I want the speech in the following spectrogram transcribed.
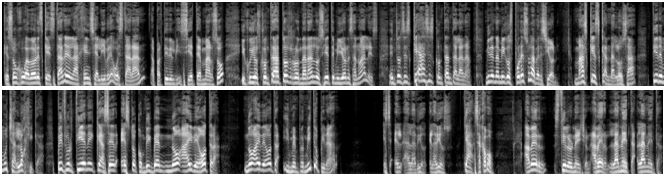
que son jugadores que están en la agencia libre o estarán a partir del 17 de marzo y cuyos contratos rondarán los 7 millones anuales. Entonces, ¿qué haces con tanta lana? Miren amigos, por eso la versión, más que escandalosa, tiene mucha lógica. Pittsburgh tiene que hacer esto con Big Ben, no hay de otra. No hay de otra. Y me permite opinar es el, adiós, el adiós. Ya, se acabó. A ver, Steeler Nation, a ver, la neta, la neta.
